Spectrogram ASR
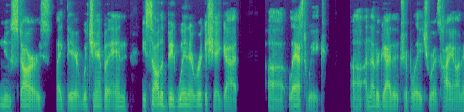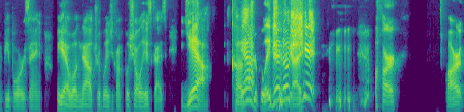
new stars like they're with Ciampa, and you saw the big win that Ricochet got uh last week. Uh, another guy that Triple H was high on, and people were saying, "Yeah, well now Triple H is going to push all his guys." Yeah, because Yeah. Triple H Yeah, no the guy shit. are are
